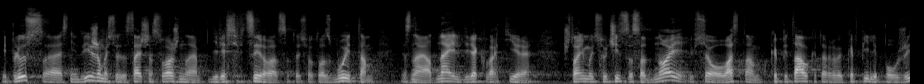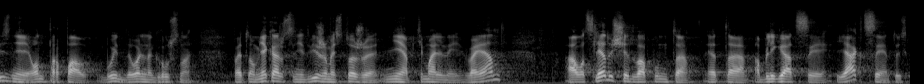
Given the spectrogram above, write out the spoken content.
И плюс э, с недвижимостью достаточно сложно диверсифицироваться. То есть вот у вас будет там, не знаю, одна или две квартиры, что-нибудь случится с одной, и все, у вас там капитал, который вы копили полжизни, он пропал. Будет довольно грустно. Поэтому мне кажется, недвижимость тоже не оптимальный вариант. А вот следующие два пункта – это облигации и акции, то есть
